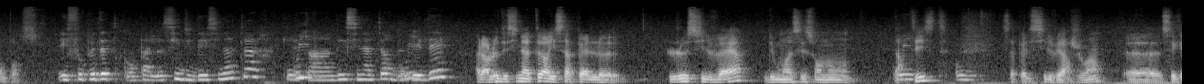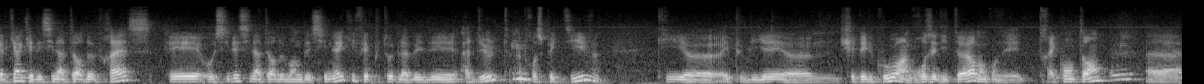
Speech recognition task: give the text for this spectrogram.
Oui. On pense. Il faut peut-être qu'on parle aussi du dessinateur, qui Oui. est un dessinateur de Oui. BD. Alors le dessinateur, il s'appelle euh, Le Silver, du moins c'est son nom d'artiste. Oui. Il s'appelle Silver Juin. Euh, c'est quelqu'un qui est dessinateur de presse et aussi dessinateur de bande dessinée, qui fait plutôt de la BD adulte, introspective, qui euh, est publiée euh, chez Delcourt, un gros éditeur, donc on est très content Oui. euh,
